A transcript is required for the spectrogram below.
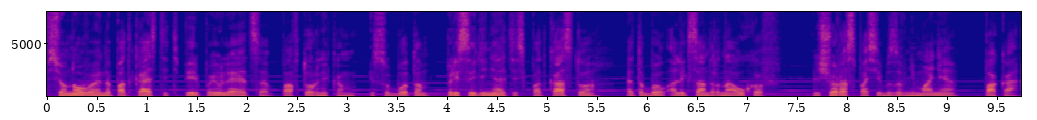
Все новое на подкасте теперь появляется по вторникам и субботам. Присоединяйтесь к подкасту. Это был Александр Наухов. Еще раз спасибо за внимание. Пока.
